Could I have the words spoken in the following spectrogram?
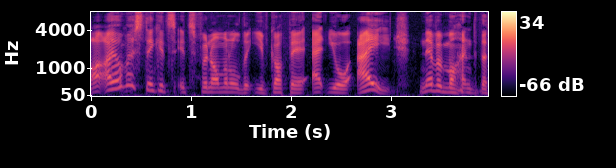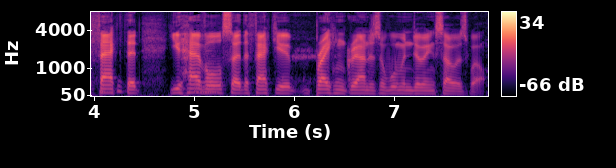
I almost think it's it's phenomenal that you've got there at your age. Never mind the fact that you have mm-hmm. also the fact you're breaking ground as a woman doing so as well.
